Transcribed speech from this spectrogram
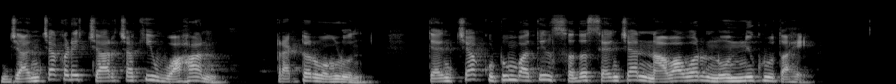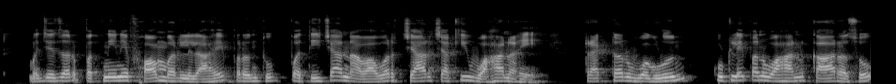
ज्यांच्याकडे चारचाकी वाहन ट्रॅक्टर वगळून त्यांच्या कुटुंबातील सदस्यांच्या नावावर नोंदणीकृत आहे. म्हणजे जर पत्नीने फॉर्म भरलेला आहे परंतु पतीच्या नावावर चारचाकी वाहन आहे ट्रॅक्टर वगळून कुठले पण वाहन कार असो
